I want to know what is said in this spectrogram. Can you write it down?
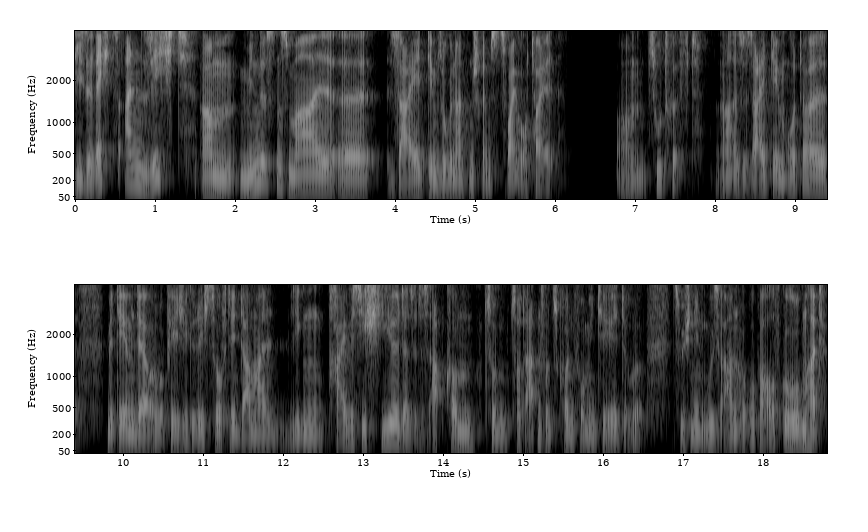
diese Rechtsansicht ähm, mindestens mal äh, seit dem sogenannten Schrems II-Urteil ähm, zutrifft. Ja, also seit dem Urteil, mit dem der Europäische Gerichtshof den damaligen Privacy Shield, also das Abkommen zum, zur Datenschutzkonformität zwischen den USA und Europa aufgehoben hat,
